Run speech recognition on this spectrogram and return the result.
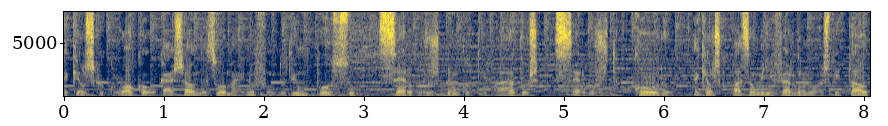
aqueles que colocam o caixão da sua mãe no fundo de um poço, cérebros não cultivados, cérebros de couro, aqueles que passam o inverno no hospital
